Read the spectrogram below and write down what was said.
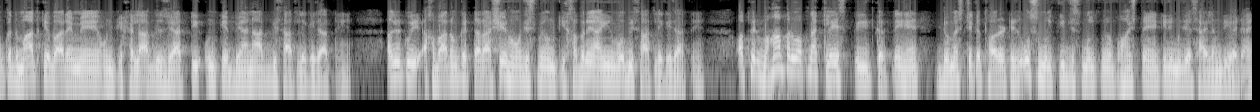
مقدمات کے بارے میں ان کے خلاف جو زیادتی ان کے بیانات بھی ساتھ لے کے جاتے ہیں اگر کوئی اخباروں کے تراشے ہوں جس میں ان کی خبریں آئی ہوں وہ بھی ساتھ لے کے جاتے ہیں اور پھر وہاں پر وہ اپنا کلیس پیڈ کرتے ہیں ڈومیسٹک اتھارٹیز اس ملک کی جس ملک میں پہنچتے ہیں کہ جی مجھے اسائلم دیا جائے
